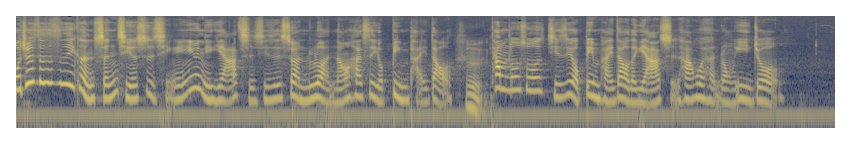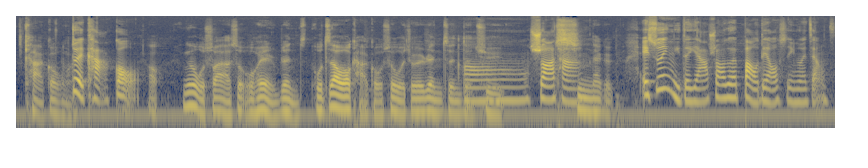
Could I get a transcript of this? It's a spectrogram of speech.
我觉得这是一个很神奇的事情耶，因为你牙齿其实算乱，然后它是有并排到。嗯，他们都说，其实有并排到的牙齿，它会很容易就卡垢嘛。对卡垢哦因为我刷牙的时候，我会很认，我知道我有卡垢，所以我就会认真的哦，刷它。清那个。哎、所以你的牙刷都会爆掉，是因为这样子？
